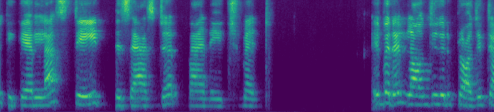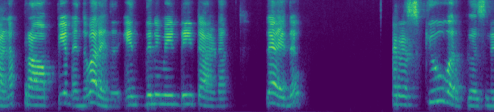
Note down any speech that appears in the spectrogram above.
okay Kerala state disaster management ഇവർ ലോഞ്ച് ചെയ്തൊരു പ്രോജക്റ്റ് ആണ് പ്രാപ്യം എന്ന് പറയുന്നത്. എന്തിനു വേണ്ടിയിട്ടാണ്? അതായത് റെസ്ക്യൂ വർക്കേഴ്സിന്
